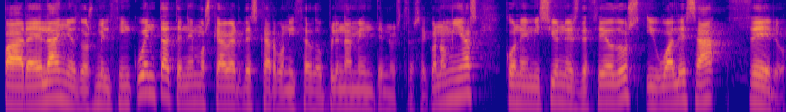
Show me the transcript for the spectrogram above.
Para el año 2050 tenemos que haber descarbonizado plenamente nuestras economías con emisiones de CO2 iguales a cero.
